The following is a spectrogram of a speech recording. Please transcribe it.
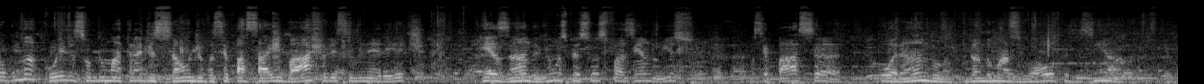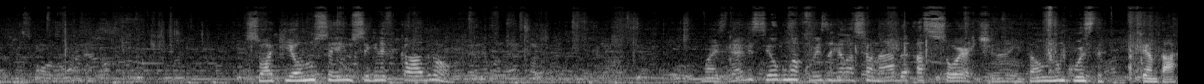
Alguma coisa sobre uma tradição de você passar embaixo desse minerete rezando. Eu vi umas pessoas fazendo isso. Você passa orando, dando umas voltas assim, ó. Só que eu não sei o significado não. Mas deve ser alguma coisa relacionada à sorte, né? Então não custa tentar.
